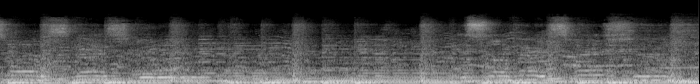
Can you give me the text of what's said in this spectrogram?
So special. It's so very special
